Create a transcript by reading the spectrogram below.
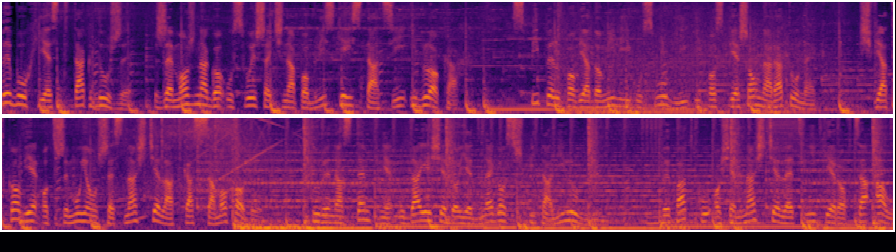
Wybuch jest tak duży, że można go usłyszeć na pobliskiej stacji i blokach. People powiadomili usługi i pospieszą na ratunek. Świadkowie otrzymują 16 latka z samochodu, który następnie udaje się do jednego z szpitali Lublin. W wypadku 18-letni kierowca Audi,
